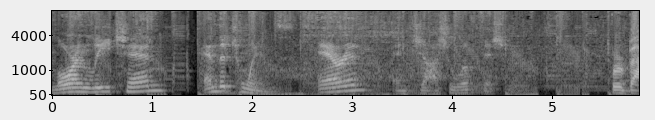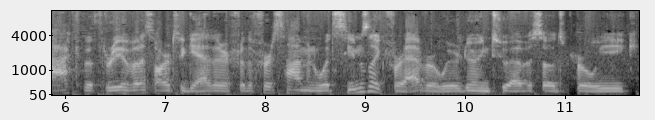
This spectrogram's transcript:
Lauren Lee Chen and the twins, Aaron and Joshua Fishman. We're back. The three of us are together for the first time in what seems like forever. We were doing two episodes per week.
